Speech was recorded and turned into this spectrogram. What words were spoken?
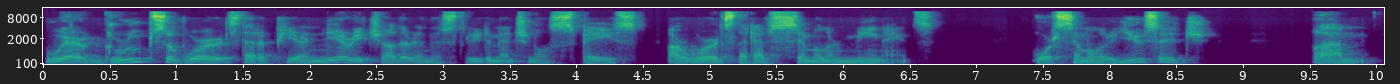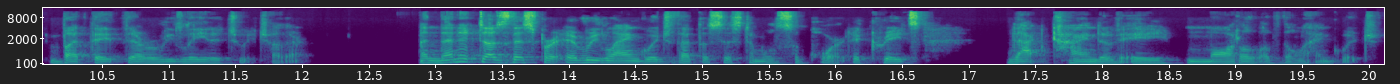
where groups of words that appear near each other in this three dimensional space are words that have similar meanings or similar usage, um, but they, they're related to each other. And then it does this for every language that the system will support. It creates that kind of a model of the language.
